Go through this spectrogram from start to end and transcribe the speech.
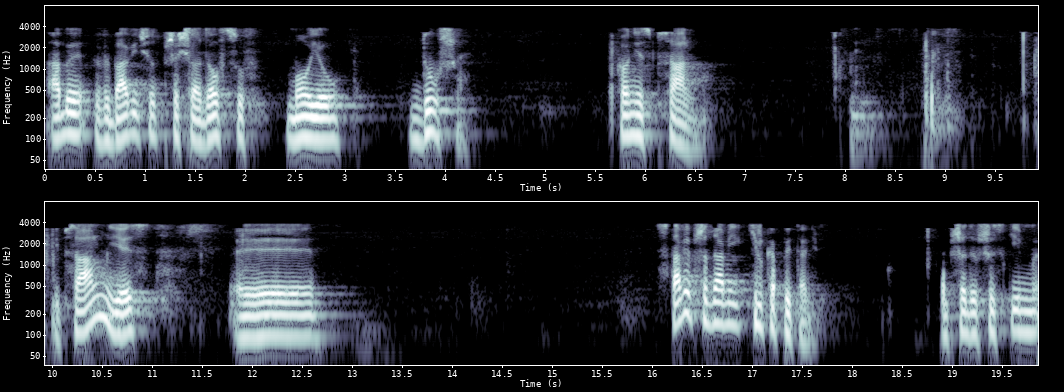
aby wybawić od prześladowców moją duszę. Koniec psalmu. I psalm jest yy, stawia przed nami kilka pytań. Przede wszystkim yy,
